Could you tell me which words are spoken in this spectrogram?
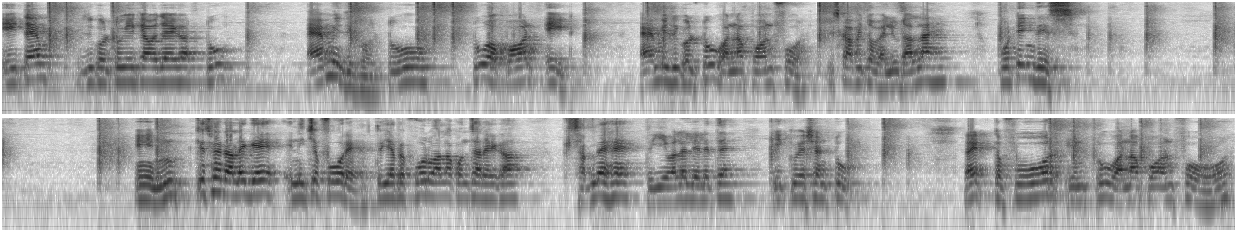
Eight m is equal to ये क्या हो जाएगा? Two m is equal to two upon eight m is equal to one upon four इसका भी तो वैल्यू डालना है. पुटिंग दिस इन किसमें डालेंगे नीचे फोर है। तो यहाँ पे फोर वाला कौन सा रहेगा? सब में है। तो ये वाला ले लेते हैं। इक्वेशन टू राइट तो four into one upon four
